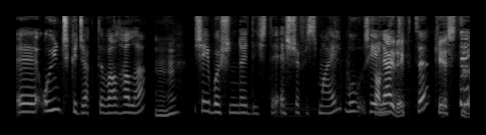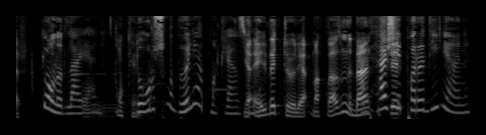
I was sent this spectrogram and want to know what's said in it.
Ee, oyun çıkacaktı Valhalla. Hı hı. Şey başındaydı işte Eşref İsmail. Bu şeyler direkt çıktı. Kestiler. Direkt yolladılar yani. Okey. Doğrusunu böyle yapmak lazım. Ya elbette öyle yapmak lazım da ben Her işte şey para değil yani.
